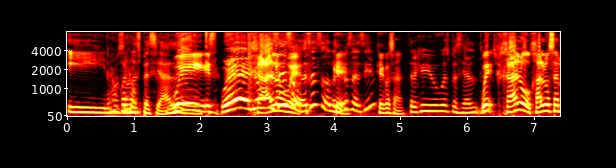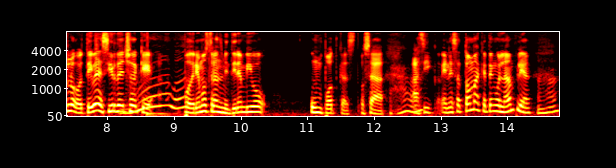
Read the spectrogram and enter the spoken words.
Y no me a hacer acuerdo. un especial. Güey, es- Güey, no, Jalo, es eso, es eso, ¿lo ¿Qué? decir? ¿Qué cosa? Sergio y Hugo especial. Güey, jalo, jalo hacerlo. Te iba a decir, de hecho, de que podríamos transmitir en vivo un podcast. O sea, así, en esa toma que tengo en la amplia, Ajá.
